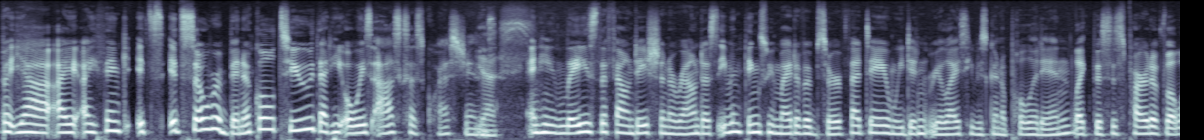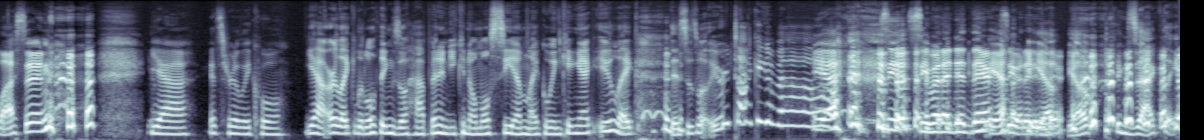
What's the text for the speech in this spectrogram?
but yeah i i think it's it's so rabbinical too that he always asks us questions Yes. and he lays the foundation around us, even things we might have observed that day and we didn't realize he was going to pull it in. Like, this is part of the lesson. yeah, it's really cool. Yeah, or like little things will happen and you can almost see him like winking at you, like, this is what we were talking about. Yeah. see, see what I did there? Yeah, See what I did yep, there? Yep, exactly.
